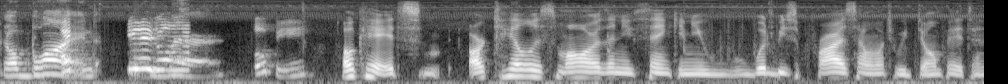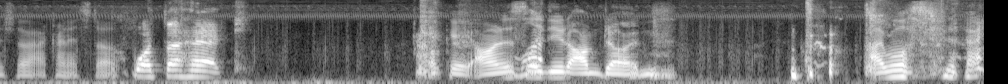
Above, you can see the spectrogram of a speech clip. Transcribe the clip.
Y'all blind. Yeah, topi. Okay, it's our tail is smaller than you think, and you would be surprised how much we don't pay attention to that kind of stuff. what the heck? Okay, honestly, What? dude, I'm done. I will smack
